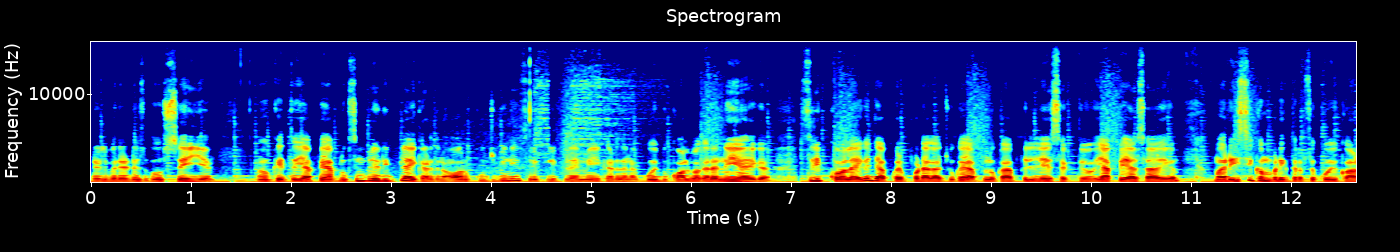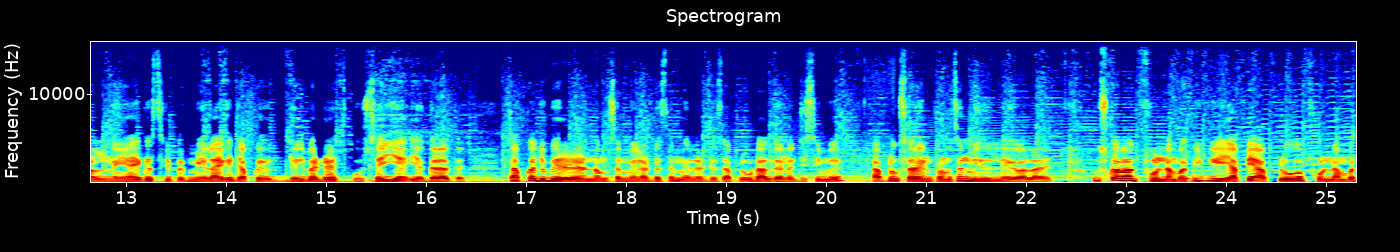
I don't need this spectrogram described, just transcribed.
डिलीवरी एड्रेस वो सही है। ओके तो यहाँ पे आप लोग सिंपली रिप्लाई कर देना, और कुछ भी नहीं, सिर्फ़ रिप्लाई में ही कर देना, कोई भी कॉल वगैरह नहीं आएगा। सिर्फ़ कॉल आएगा जब आपका प्रोडक्ट आ चुका है, आप लोग आप ले सकते हो। यहाँ पे ऐसा आएगा, मगर इसी कंपनी की तरफ़ से कोई कॉल नहीं आएगा, सिर्फ़ मेल आएगा जब आपका डिलीवरी एड्रेस वो सही है या गलत है। तो आपका जो भी रैंडम सा मेल एड्रेस है मेल एड्रेस आप लोग डाल देना जिसमें में आप लोग सारा इन्फॉर्मेशन मिलने वाला है। उसके बाद फ़ोन नंबर क्योंकि यहाँ पे आप लोगों का फ़ोन नंबर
